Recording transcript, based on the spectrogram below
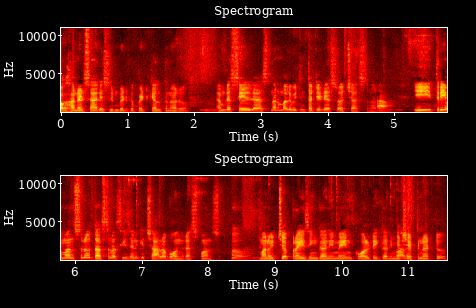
ఒక హండ్రెడ్ శారీస్ లిమిటెడ్గా పెట్టుకెళ్తున్నారు. అంటే సేల్ చేస్తున్నారు మళ్ళీ విత్ ఇన్ థర్టీ డేస్లో వచ్చేస్తున్నారు. ఈ త్రీ మంత్స్లో దసరా సీజన్కి చాలా బాగుంది రెస్పాన్స్. మనం ఇచ్చే ప్రైసింగ్ కానీ మెయిన్ క్వాలిటీ కానీ మీరు చెప్పినట్టు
